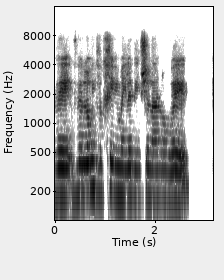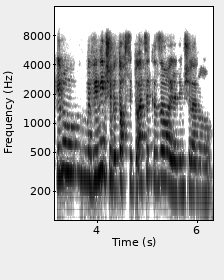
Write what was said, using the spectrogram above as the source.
ו- ולא מתווכחים עם הילדים שלנו, וכאילו מבינים שבתוך סיטואציה כזו הילדים שלנו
